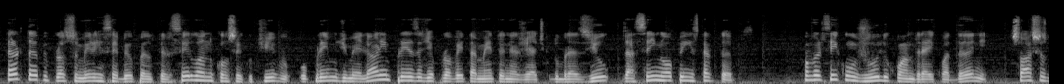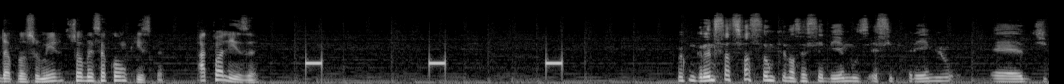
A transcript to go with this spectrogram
startup ProSumir recebeu pelo terceiro ano consecutivo o prêmio de melhor empresa de aproveitamento energético do Brasil da 100 Open Startups. Conversei com o Júlio, com o André e com a Dani, sócios da ProSumir, sobre essa conquista. Atualiza. Foi com grande satisfação que nós recebemos esse prêmio é, de,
